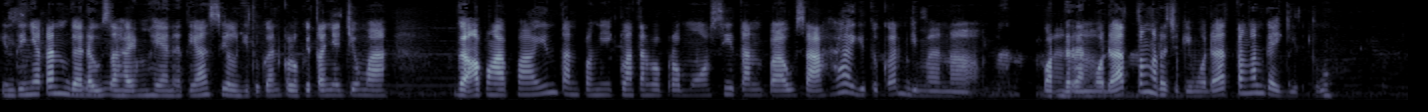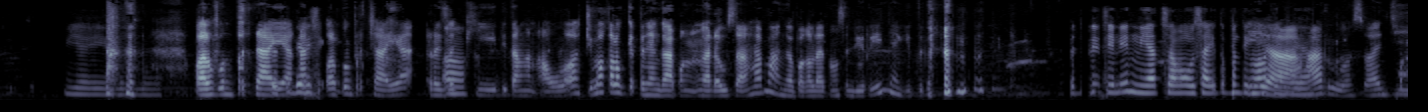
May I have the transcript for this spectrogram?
Intinya kan nggak ada iya, usaha yang mengkhianati hasil gitu kan. Kalau kitanya cuma nggak ngapa-ngapain tanpa ngiklan tanpa promosi tanpa usaha gitu kan gimana? Orderan mau datang rezeki mau datang kan kayak gitu iya iya walaupun percaya kan walaupun percaya rezeki uh. di tangan Allah cuma kalau kitanya nggak nggak ada usaha mah nggak bakal datang sendirinya gitu kan Jadi di sini niat sama usaha itu penting iya, banget ya. harus wajib.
